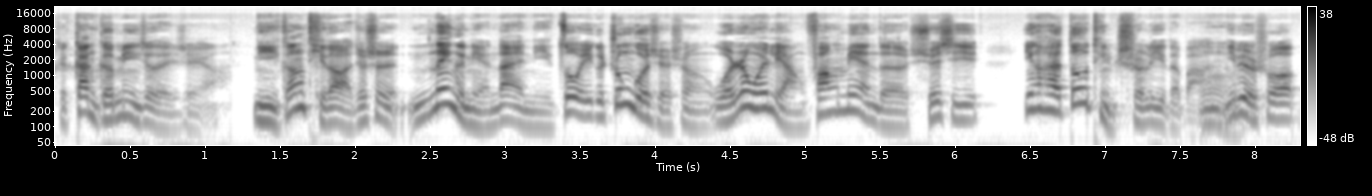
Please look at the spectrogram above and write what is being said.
这干革命就得这样。你刚提到，就是那个年代，你作为一个中国学生，我认为两方面的学习应该还都挺吃力的吧？嗯你比如说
